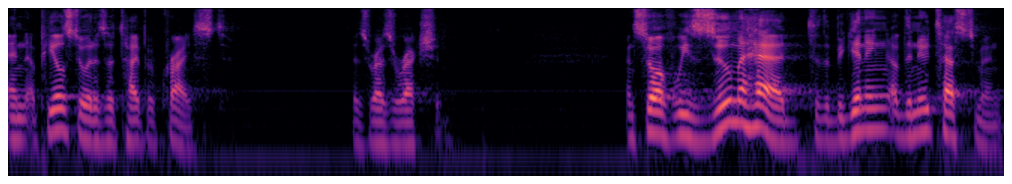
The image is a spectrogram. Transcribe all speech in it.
and appeals to it as a type of Christ, his resurrection. And so, if we zoom ahead to the beginning of the New Testament,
